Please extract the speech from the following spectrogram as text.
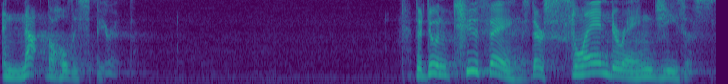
and not the Holy Spirit. They're doing two things they're slandering Jesus,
